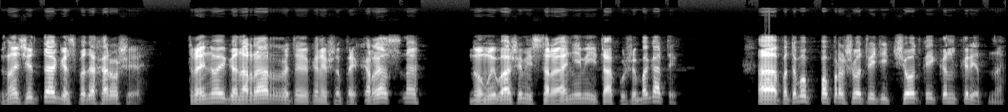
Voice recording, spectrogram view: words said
Значит так, господа хорошие, тройной гонорар — это, конечно, прекрасно, но мы вашими стараниями и так уже богаты. А потому попрошу ответить четко и конкретно,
